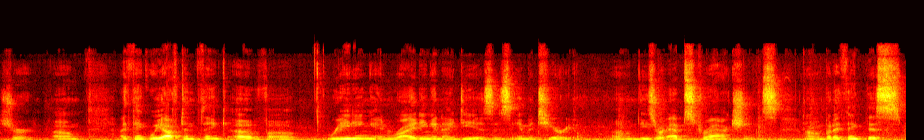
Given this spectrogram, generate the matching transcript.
Sure. Um, I think we often think of uh, reading and writing and ideas as immaterial. Um, these are abstractions. Um, but I think this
